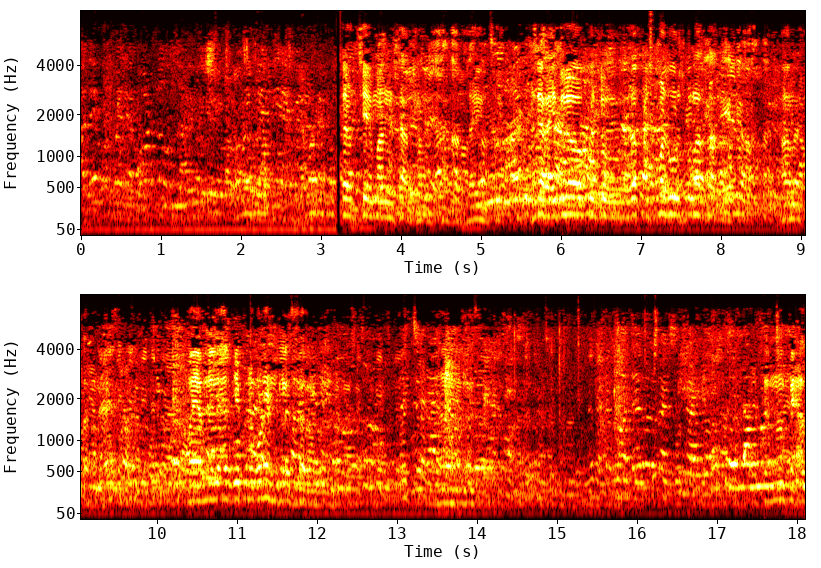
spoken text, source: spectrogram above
అదే మొబైల్ అకౌంట్లో సార్ చేయమని సార్ రైతు అంటే రైతులు కొంచెం ఏదో కష్టపడి ఊడుచుకున్నారు సార్. అవునా సార్? మా ఎమ్మెల్యే గారు చెప్పినా కూడా ఇంట్రెస్ట్ సార్ చిన్న పేద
